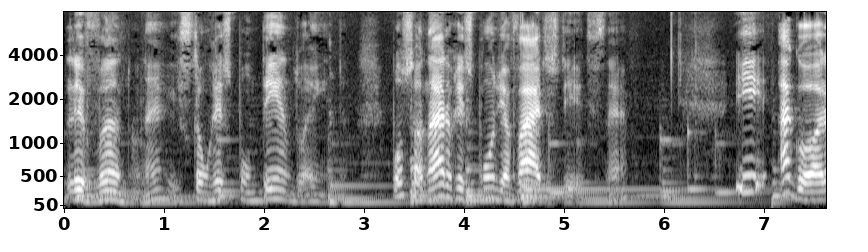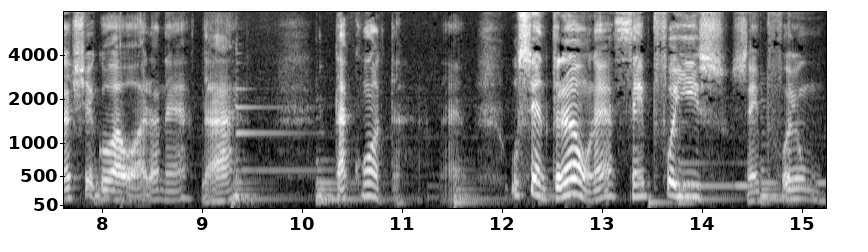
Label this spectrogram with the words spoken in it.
levando, né? Estão respondendo ainda. Bolsonaro responde a vários deles, né? E agora chegou a hora, né, da, da conta. Né? O Centrão, né, sempre foi isso, sempre foi um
